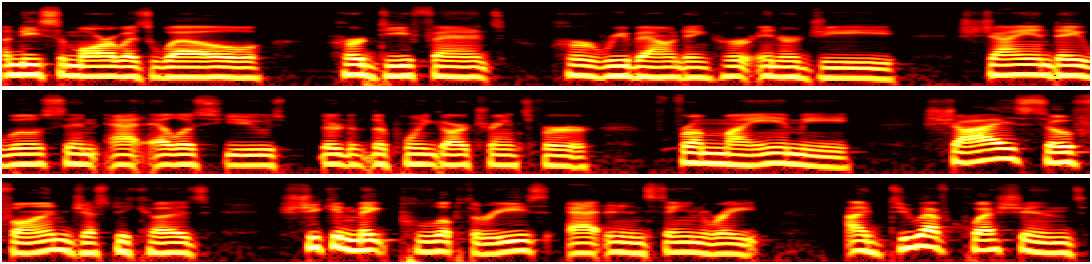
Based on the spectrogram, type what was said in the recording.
Aneesah Morrow as well. Her defense, her rebounding, her energy. Shayeann Day Wilson at LSU, their, their point guard transfer from Miami. Shy is so fun just because she can make pull up threes at an insane rate. I do have questions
